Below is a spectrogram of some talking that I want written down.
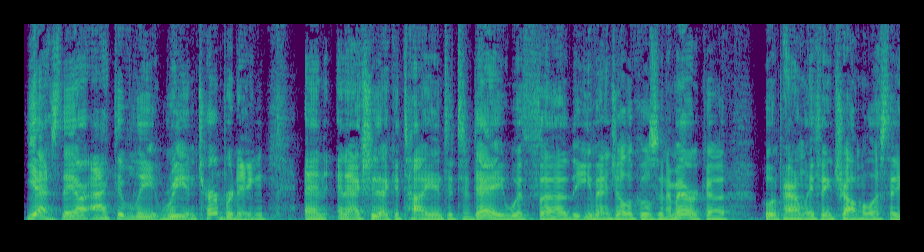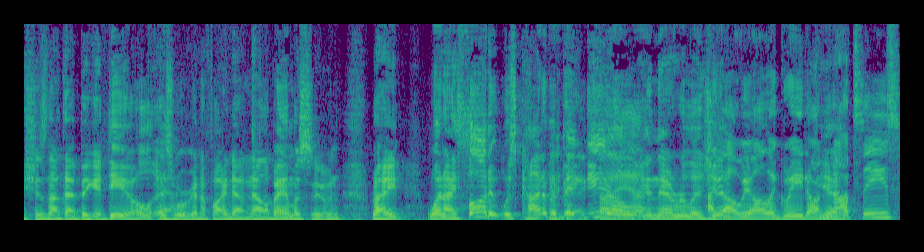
yes, they are actively reinterpreting, and, and actually that could tie into today with uh, the evangelicals in America who apparently think child molestation is not that big a deal, yeah. as we're going to find out in Alabama soon, right? When I thought it was kind of a big deal in their religion. I thought we all agreed on yeah. Nazis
